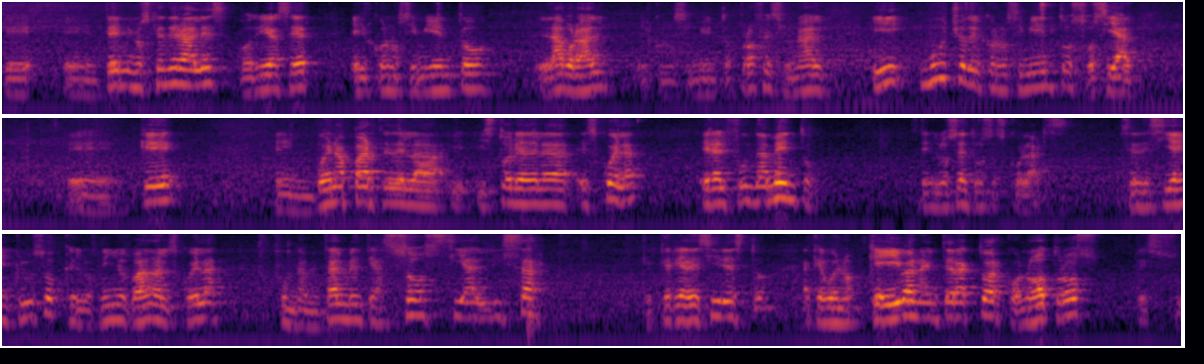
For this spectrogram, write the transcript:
que en términos generales podría ser el conocimiento laboral, el conocimiento profesional y mucho del conocimiento social, eh, que en buena parte de la historia de la escuela era el fundamento de los centros escolares. Se decía incluso que los niños van a la escuela fundamentalmente a socializar. ¿Qué quería decir esto? A que, bueno, que iban a interactuar con otros de su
